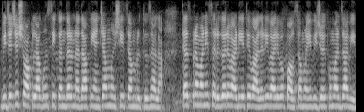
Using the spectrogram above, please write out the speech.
विजेचे शॉक लागून सिकंदर नदाफ यांच्या म्हशीचा मृत्यू झाला. त्याचप्रमाणे सरगरवाडी येथे वादळी वारे व पावसामुळे विजयकुमार जावीर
